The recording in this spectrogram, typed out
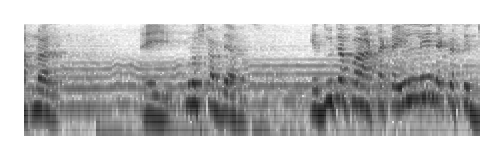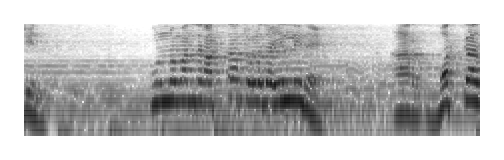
আপনার এই পুরস্কার দেওয়া হচ্ছে। এই দুটা পার্ট একটা ইল্লিন, একটা সিজ্জিন। পূর্ণমানদের আত্মা চলে যায় ইল্লিনে, আর বৎকার,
